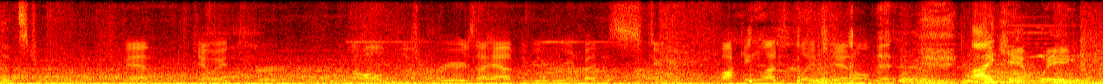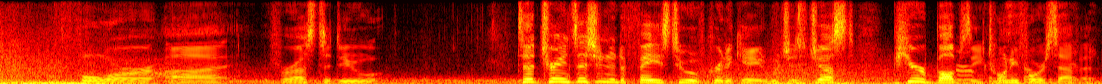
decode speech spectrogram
That's true. Man, can't wait for all the careers I have to be ruined by this stupid fucking Let's Play channel. I can't wait for uh, for us to do to transition into phase two of Criticade, which is just pure Bubsy, twenty four seven.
